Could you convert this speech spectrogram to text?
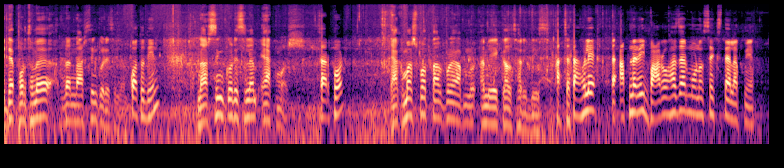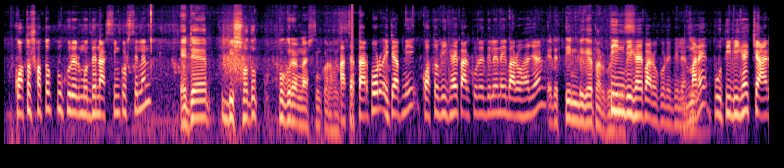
এটা প্রথমে আপনার নার্সিং করেছিলাম। কতদিন? নার্সিং করেছিলাম এক মাস। তারপর? এক মাস পর তারপরে আমি এই কালচারে দিয়েছি। আচ্ছা তাহলে আপনার এই বারো হাজার মনোসেক্স তেলাপিয়া কত শতক পুকুরের মধ্যে নার্সিং করছিলেন? এটা বিশ শতক পুকুরে নার্সিং করা হয়েছে। আচ্ছা তারপর এটা আপনি কত বিঘায় পার করে দিলেন এই বারো হাজার? এটা তিন বিঘায় পার তিন বিঘায় পারো করে দিলেন। মানে প্রতি বিঘায় চার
